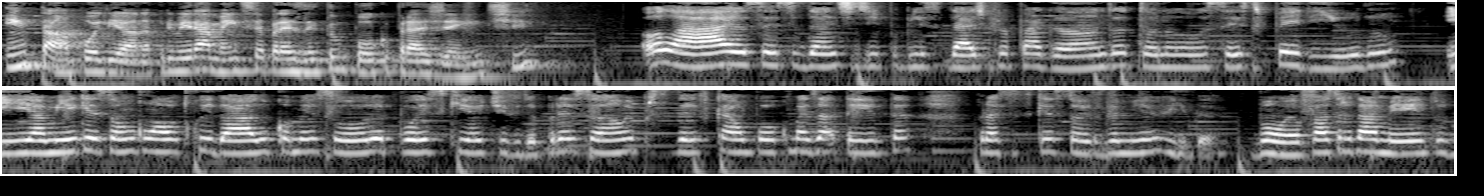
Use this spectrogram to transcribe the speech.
Então, Poliana, primeiramente se apresenta um pouco para a gente. Olá, eu sou estudante de Publicidade e Propaganda, estou no sexto período. E a minha questão com autocuidado começou depois que eu tive depressão e precisei ficar um pouco mais atenta para essas questões da minha vida. Bom, eu faço tratamento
